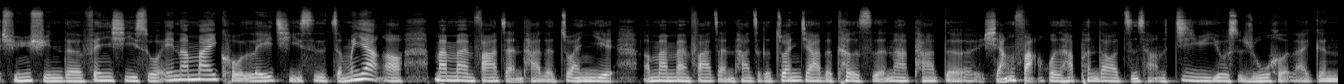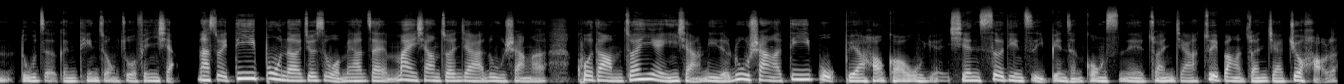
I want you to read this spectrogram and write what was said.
循循的分析说，哎，那迈克雷奇是怎么样啊？慢慢发展他的专业啊，慢慢发展他这个专家的特色。那他的想法或者他碰到职场的际遇又是如何来跟读者跟听众做分享？那所以第一步呢，就是我们要在迈向专家的路上啊，扩大我们专业影响力的路上啊，第一步不要好高骛远，先设定自己变成公司内的专家，最棒的专家就好了。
